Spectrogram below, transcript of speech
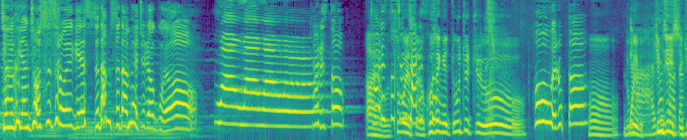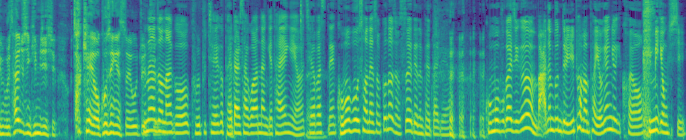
저는 그냥 저 스스로에게 쓰담쓰담 해주려고요. 잘했어. 잘했어, 참 수고했어요. 잘했어. 고생했죠. 우쭈쭈. 어, 외롭다. 어, 누구 야, 이거? 김지희 씨. 김, 우리 사연 주신 김지희 씨. 착해요. 고생했어요. 우쭈쭈. 그나저나 그 골프채 그 배달 사고 안 난 게 다행이에요. 제가 봤을 땐 고모부 선에서 끊어졌어야 되는 배달이에요. 고모부가 지금 많은 분들 일파만파 영향력이 커요. 김미경 씨.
